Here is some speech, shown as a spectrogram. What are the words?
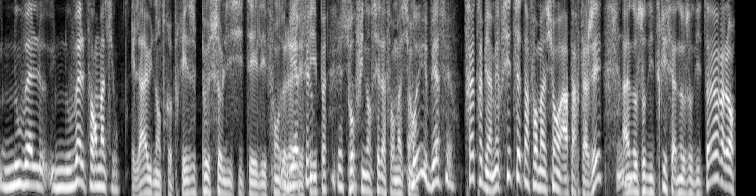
une nouvelle, une nouvelle formation. Et là, une entreprise peut solliciter les fonds de la GFIP pour financer la formation. Oui, bien sûr. Très très bien. Merci de cette information à partager à nos auditrices et à nos auditeurs. Alors,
